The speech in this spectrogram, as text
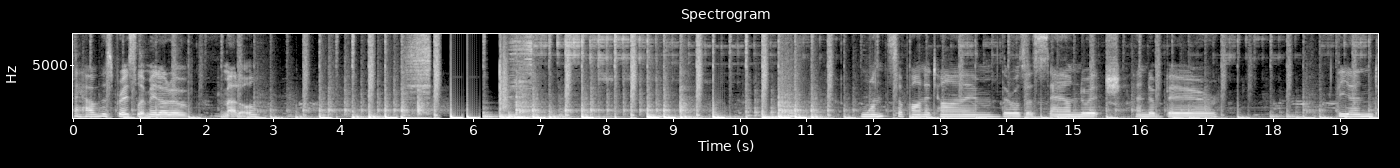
I have this bracelet made out of metal. Once upon a time, there was a sandwich and a bear. The end.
